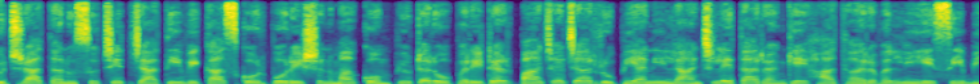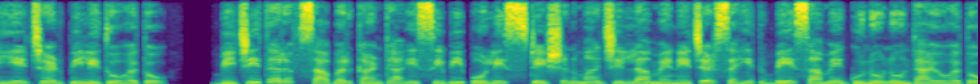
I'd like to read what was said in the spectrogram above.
ગુજરાત અનુસૂચિત જાતિ વિકાસ કોર્પોરેશનમાં કોમ્પ્યુટર ઓપરેટર પાંચ હજાર રૂપિયાની લાંચ લેતા રંગે હાથ અરવલ્લી એસીબીએ ઝડપી લીધો હતો. બીજી તરફ સાબરકાંઠા એસીબી પોલીસ સ્ટેશનમાં જિલ્લા મેનેજર સહિત બે સામે ગુનો નોંધાયો હતો.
